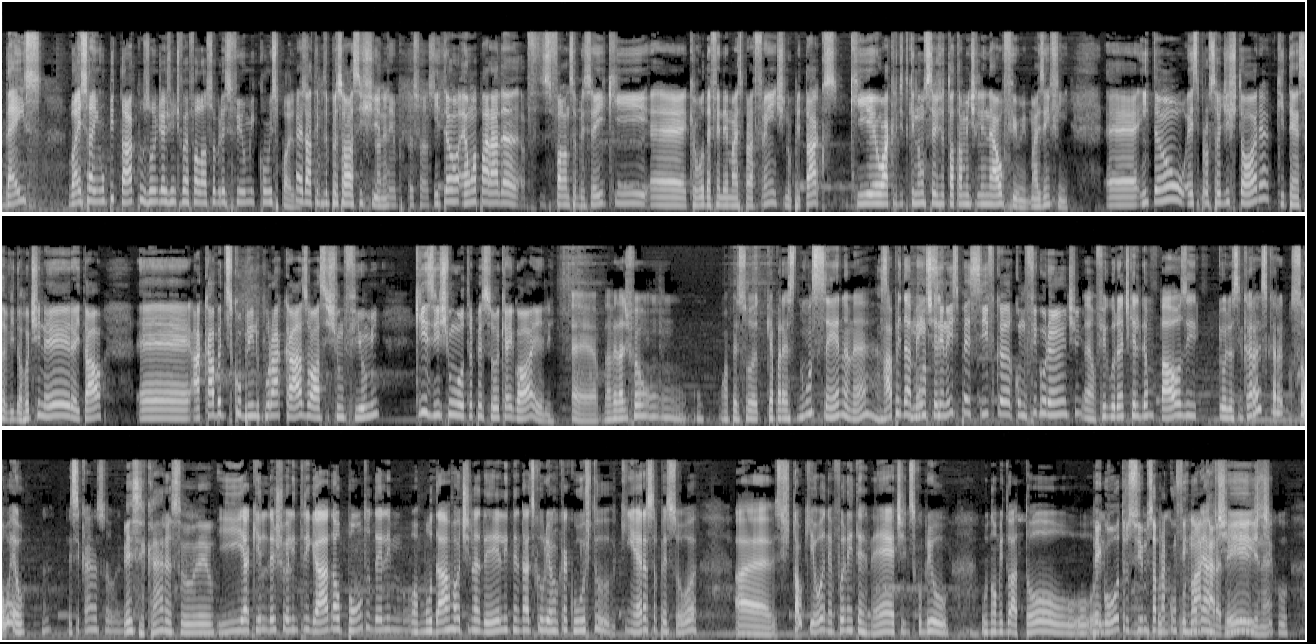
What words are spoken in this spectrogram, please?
10, vai sair um Pitacos, onde a gente vai falar sobre esse filme com spoilers. É, dá tempo do pessoal assistir, Dá né? tempo pro pessoal assistir. Então, é uma parada, falando sobre isso aí, que, é, que eu vou defender mais pra frente, no Pitacos, que eu acredito que não seja totalmente linear o filme, mas enfim. É, então, esse professor de história, que tem essa vida rotineira e tal, é, acaba descobrindo por acaso, ao assistir um filme, que existe uma outra pessoa que é igual a ele. É, na verdade foi um- um- uma pessoa que aparece numa cena, né? Uma Rapidamente ele cena específica como figurante. é um figurante que ele deu um pause que olhou assim, cara, esse cara sou eu, né? Esse cara sou eu. Esse cara sou eu. E aquilo deixou ele intrigado ao ponto dele mudar a rotina dele e tentar descobrir a qualquer custo quem era essa pessoa. Ah, stalkeou, né? Foi na internet, descobriu o nome do ator. o- Pegou outros filmes só pra o- confirmar o a cara dele, né?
